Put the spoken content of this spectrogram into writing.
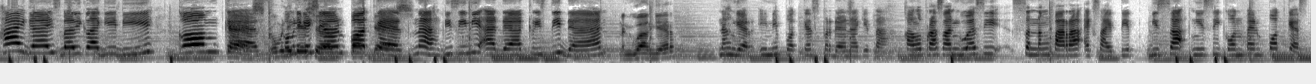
Hai guys, balik lagi di Comcast Cast, Communication Podcast. Nah, di sini ada Kristi dan Dan gua Angger Nah, Ger, ini podcast perdana kita. Kalau perasaan gua sih seneng parah, excited bisa ngisi konten podcast.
